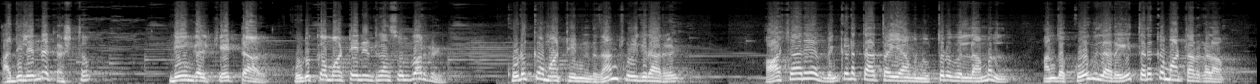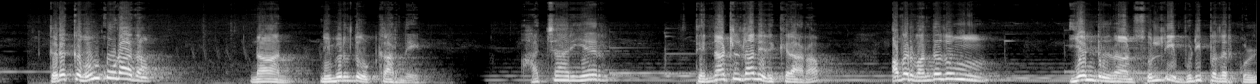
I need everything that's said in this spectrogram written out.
அதில் என்ன கஷ்டம்? நீங்கள் கேட்டால் கொடுக்க மாட்டேன் என்றா சொல்வார்கள்? கொடுக்க மாட்டேன் என்றுதான் சொல்கிறார்கள். ஆச்சாரிய வெங்கடத்தாத்தையாவின் உத்தரவு இல்லாமல் அந்த கோவில் அறையை திறக்க மாட்டார்களாம். திறக்கவும் கூடாதாம். நான் நிமிர்ந்து உட்கார்ந்தேன். ஆச்சாரியர் தென்னாட்டில்தான் இருக்கிறாராம். அவர் வந்ததும் என்று நான் சொல்லி முடிப்பதற்குள்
